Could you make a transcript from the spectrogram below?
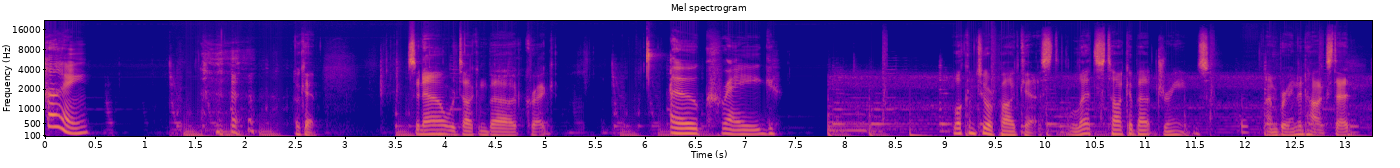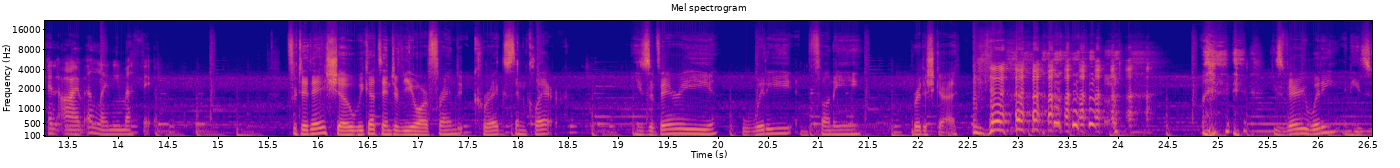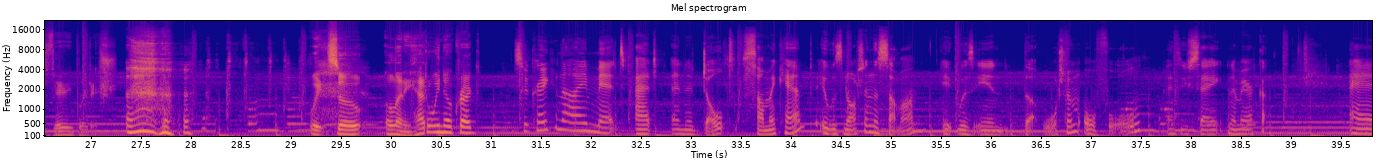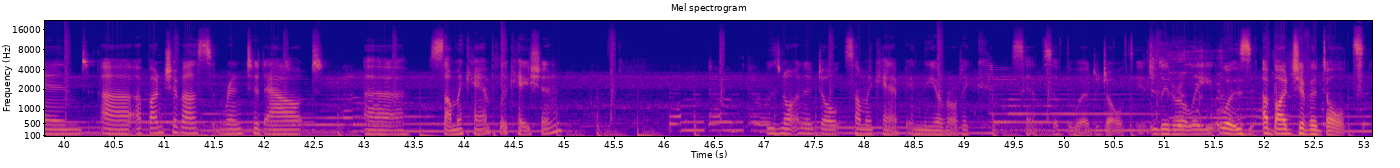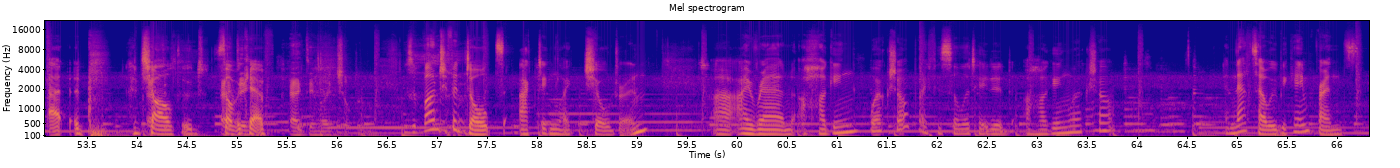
Hi. Okay. So now we're talking about Craig. Oh, Craig. Welcome to our podcast. Let's talk about dreams. I'm Brandon Hogstad. And I'm Eleni Matheou. For today's show, we got to interview our friend Craig Sinclair. He's a very witty and funny British guy. he's very witty and he's very British. Wait, so Eleni, how do we know Craig? So, Craig and I met at an adult summer camp. It was not in the summer, it was in the autumn or fall, as you say in America. And uh, a bunch of us rented out a summer camp location. It was not an adult summer camp in the erotic sense of the word adult. It literally was a bunch of adults at a, a childhood summer camp. Acting like children. It was a bunch of adults acting like children. Uh, I ran a hugging workshop. I facilitated a hugging workshop. And that's how we became friends.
